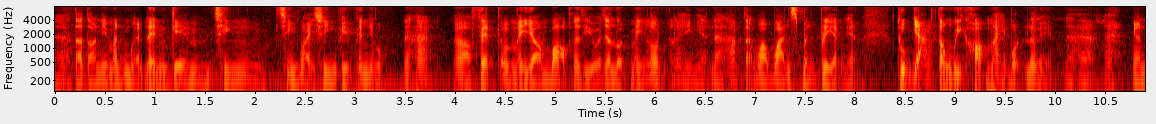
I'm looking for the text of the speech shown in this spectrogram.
นะฮะแต่ตอนนี้มันเหมือนเล่นเกมชิงชิงไหวชิงพริบกันอยู่นะฮะก็เฟดก็ไม่ยอมบอกสักทีว่าจะลดไม่ลดอะไรอย่างเงี้ยนะครับแต่ว่า once มันเปลี่ยนเนี่ยทุกอย่างต้องวิเคราะห์ใหม่หมดเลยนะฮะอะงั้น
